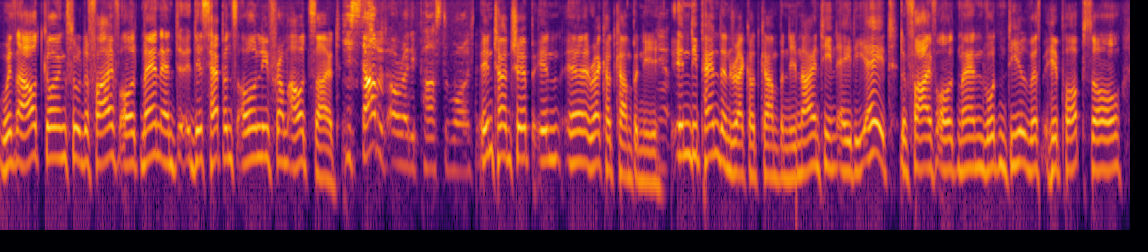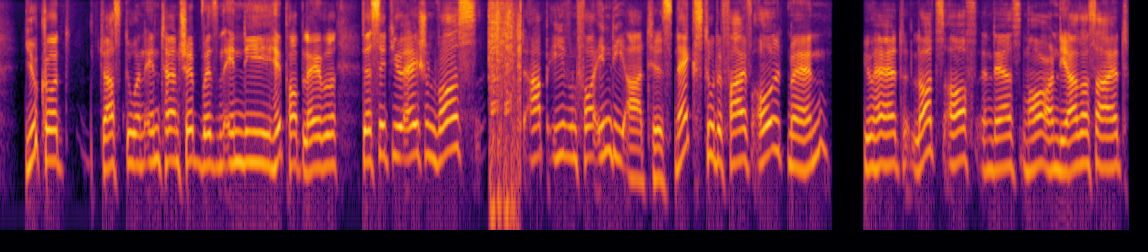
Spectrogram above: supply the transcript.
without going through the five old men, and this happens only from outside. he started already past the wall. Internship in a record company, Yeah. independent record company. 1988, the five old men wouldn't deal with hip hop, so you could just do an internship with an indie hip hop label. The situation was up even for indie artists. Next to the five old men, you had lots of, and there's more on the other side,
